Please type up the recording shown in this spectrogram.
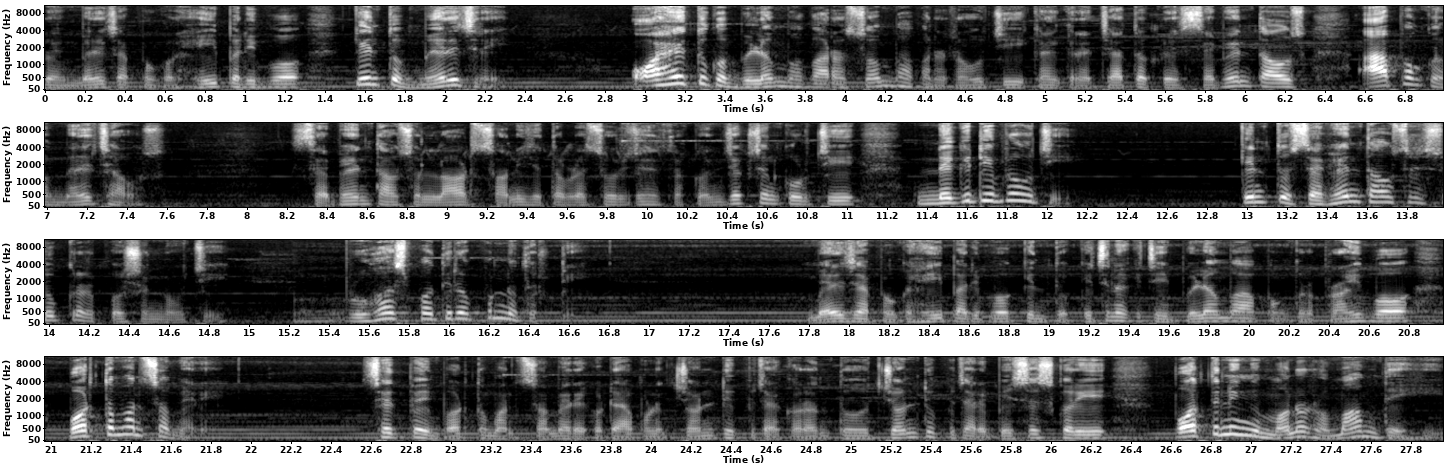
म्यारेज आप पार्ब कि अहेतुक विलंब हमार संभावना रोचे कहीं जतक सेभेन्थ हाउस आप marriage house seventh house lord शनि जो सूर्य सहित कंजक्शन करेगेट रोचे किंतु सेभेन्थ हाउस शुक्र पोषण नौ बृहस्पतिर पूर्ण दृष्टि मेरेज आपंपर कितु किसी ना कि विलंब आप रर्तमान समय से बर्तमान समय गोटे आप चंडी पूजा करूँ चंडी पूजार विशेषकर पत्नी मन रमाम देही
